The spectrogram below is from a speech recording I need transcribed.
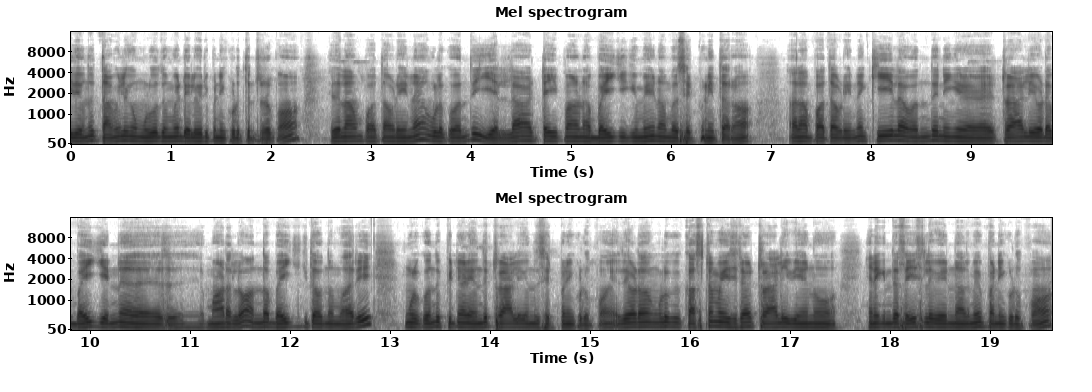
இது வந்து தமிழகம் முழுவதுமே டெலிவரி பண்ணி கொடுத்துட்ருக்கோம். இதெல்லாம் பார்த்தோம் அப்படின்னா உங்களுக்கு வந்து எல்லா டைப்பான பைக்குக்குமே நம்ம செட் பண்ணி தரோம். அதெல்லாம் பார்த்தோம் அப்படின்னா கீழே வந்து நீங்கள் ட்ராலியோட பைக் என்ன மாடலோ அந்த பைக்குக்கு தகுந்த மாதிரி உங்களுக்கு வந்து பின்னாடி வந்து ட்ராலி வந்து செட் பண்ணி கொடுப்போம். இதோட உங்களுக்கு கஸ்டமைஸ்டாக ட்ராலி வேணும். எனக்கு இந்த சைஸில் வேணுனாலுமே பண்ணி கொடுப்போம்.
